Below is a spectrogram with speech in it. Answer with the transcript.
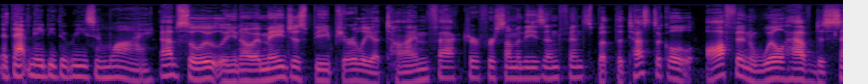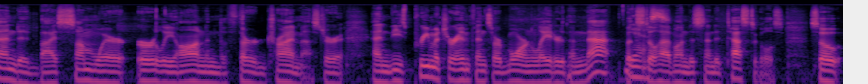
that that may be the reason why. Absolutely. You know, it may just be purely a time factor for some of these infants, but the testicle often will have descended by somewhere early on in the third trimester. And these premature infants are born later than that, but yes. still have undescended testicles. So,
